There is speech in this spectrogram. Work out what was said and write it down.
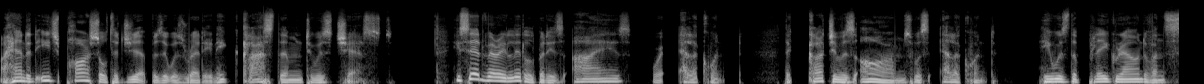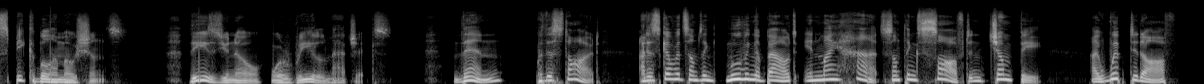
I handed each parcel to Jip as it was ready, and he clasped them to his chest. He said very little, but his eyes were eloquent. The clutch of his arms was eloquent. He was the playground of unspeakable emotions. These, you know, were real magics. Then, with a start, I discovered something moving about in my hat, something soft and jumpy. I whipped it off,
